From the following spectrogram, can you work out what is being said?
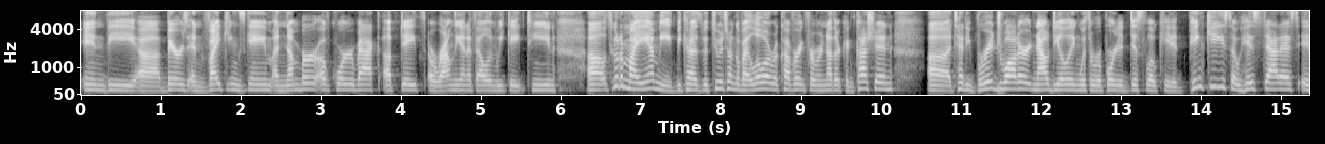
in the uh, Bears and Vikings game. A number of quarterback updates around the NFL in Week 18. Uh, let's go to Miami because with Tua Tagovailoa recovering from another concussion, uh, Teddy Bridgewater now dealing with a reported dislocated pinky, so his status is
